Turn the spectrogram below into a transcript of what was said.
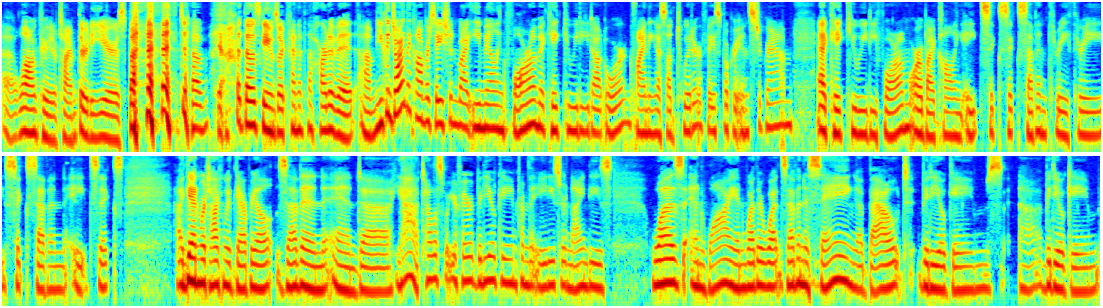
a long period of time 30 years but um, yeah. but those games are kind of the heart of it um, you can join the conversation by emailing forum at kqed.org finding us on twitter facebook or instagram at kqed forum or by calling 866-733-6786 Again, we're talking with Gabrielle Zevin, and uh, yeah, tell us what your favorite video game from the 80s or 90s was and why, and whether what Zevin is saying about video games, uh, video game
